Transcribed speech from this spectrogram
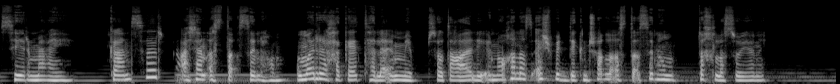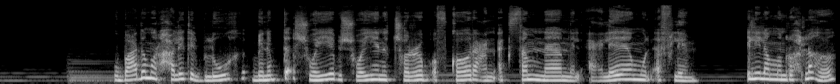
صير معي. كانسر عشان أستأصلهم. ومرة حكيتها لأمي بصوت عالي إنه خلص إيش بدك؟ إن شاء الله أستأصلهم وتخلصوا يعني. وبعد مرحلة البلوغ بنبدأ شوية بشوية نتشرب أفكار عن أجسامنا من الإعلام والأفلام. اللي لما نروح لها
